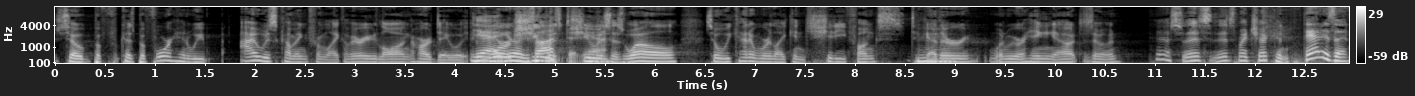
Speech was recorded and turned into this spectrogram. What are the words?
So, because beforehand we, I was coming from like a very long, hard day with Yeah, work. she was, she yeah. was as well. So we kind of were like in shitty funks together Mm-hmm. when we were hanging out. So yeah, so that's that's my check-in. That is a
